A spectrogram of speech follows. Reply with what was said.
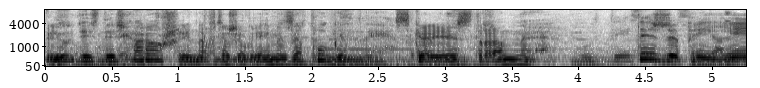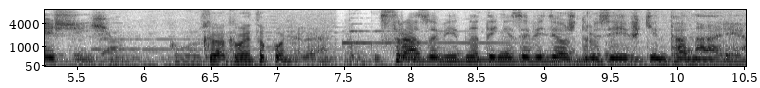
Люди здесь хорошие, но в то же время запуганные. Скорее, странные. Ты же приезжий. Как вы это поняли? Сразу видно, ты не заведешь друзей в Кентонаре.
